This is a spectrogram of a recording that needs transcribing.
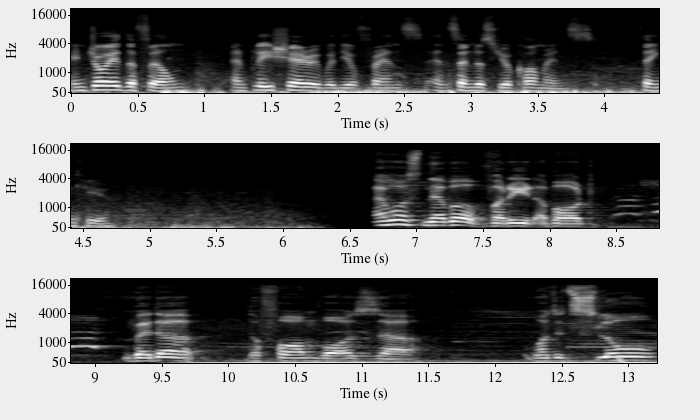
Enjoy the film and please share it with your friends and send us your comments. Thank you. I was never worried about whether the form was uh, was it slow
